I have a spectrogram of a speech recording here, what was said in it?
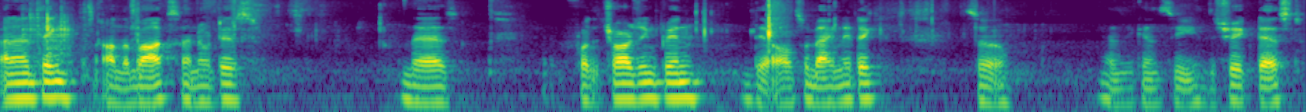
Another thing on the box I noticed there's for the charging pin they're also magnetic. So as you can see the shake test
